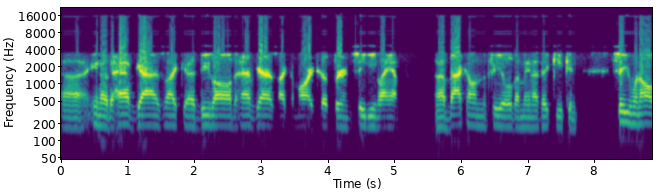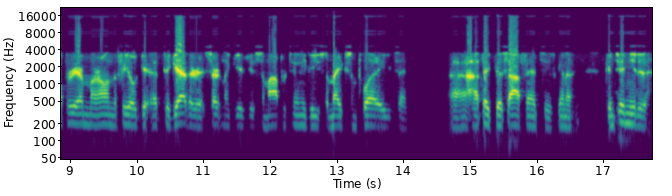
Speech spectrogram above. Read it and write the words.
uh, you know, to have guys like uh, D. Law, to have guys like Amari Cooper and CeeDee Lamb uh, back on the field. I mean, I think you can see when all three of them are on the field get, uh, together, it certainly gives you some opportunities to make some plays. And uh, I think this offense is going to continue to,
